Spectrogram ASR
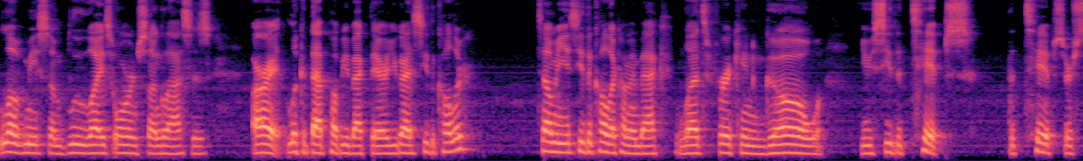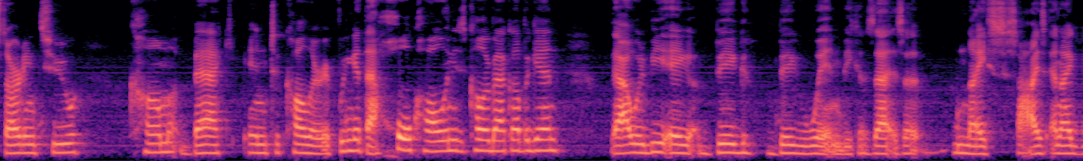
Love me some blue lights, orange sunglasses. All right, look at that puppy back there. You guys see the color? Tell me you see the color coming back. Let's freaking go. You see the tips. The tips are starting to come back into color. If we can get that whole colony's color back up again, that would be a big, big win because that is a nice size. And I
